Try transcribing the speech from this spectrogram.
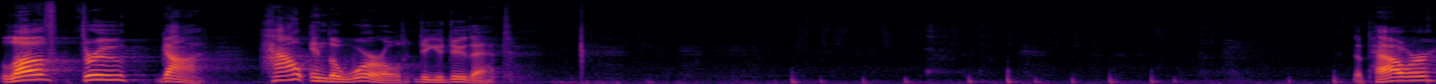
Love through God. How in the world do you do that? The power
